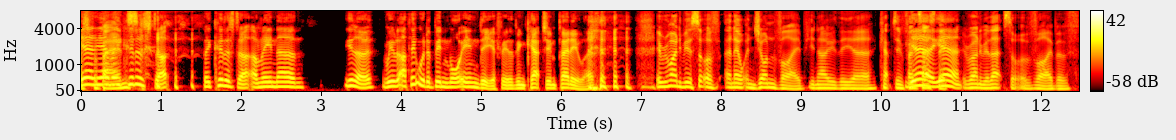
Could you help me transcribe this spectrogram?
yeah, for yeah, bands. they could have stuck. they could have stuck. I mean, um, you know, we I think would have been more indie if it had been Captain Pennyworth. it reminded me of sort of an Elton John vibe. You know, the uh, Captain Fantastic. yeah. It reminded me of that sort of vibe of.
